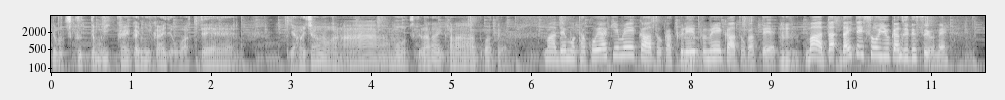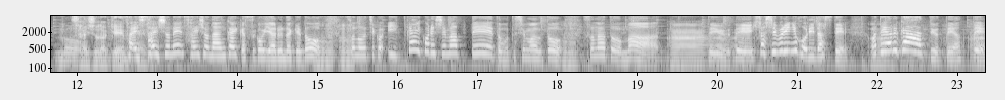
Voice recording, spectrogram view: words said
でも作っても1回か2回で終わってやめちゃうのかな。もう作らないかなとかって、まあでもたこ焼きメーカーとかクレープメーカーとかって、うん。まあだ大体そういう感じですよね。最初だけ最最初ね最初何回かすごいやるんだけど、うんうん。そのうちこう1回これしまってと思ってしまうと、うん。その後まあっていう。で久しぶりに掘り出してまたやるかって言ってやって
